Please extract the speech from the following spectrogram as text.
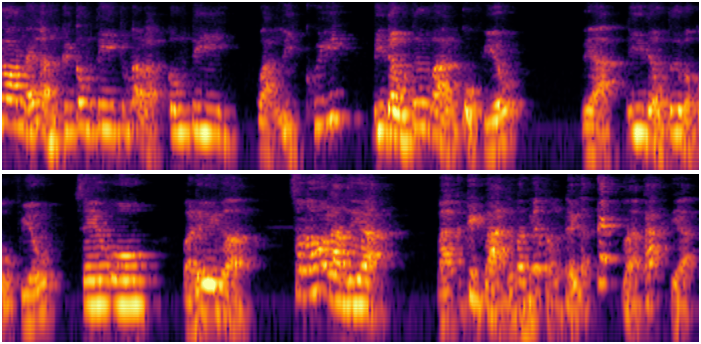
con đấy là một cái công ty chúng ta là công ty quản lý quỹ đi đầu tư vào những cổ phiếu gì ạ à, đi đầu tư vào cổ phiếu CO và DG sau đó họ làm gì ạ à? và cái kịch bản chúng ta biết rằng đấy là cách mà các gì ạ à?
